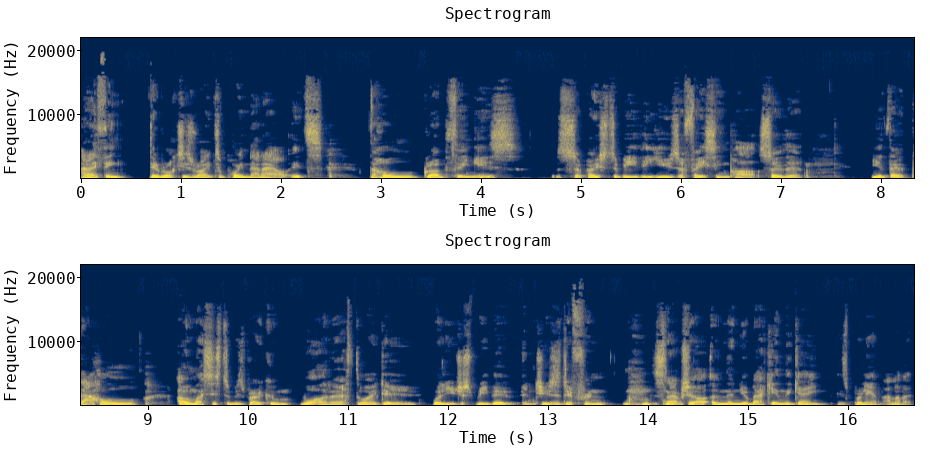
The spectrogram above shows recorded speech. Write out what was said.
and I think Didrocks is right to point that out. It's the whole grub thing is supposed to be the user facing part so that you, that, that whole oh my system is broken what on earth do i do? Well you just reboot and choose a different snapshot and then you're back in the game. It's brilliant. I love it.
